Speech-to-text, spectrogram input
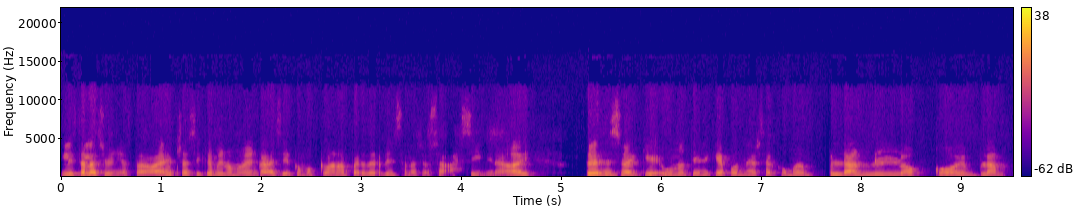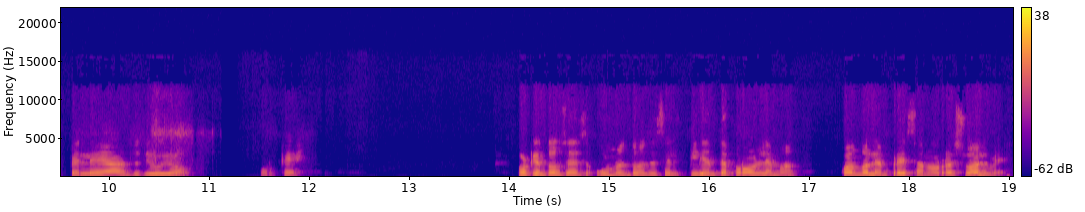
La instalación ya estaba hecha, así que a mí no me venga a decir como que van a perder la instalación. O sea, así, mira, ay, entonces eso de que uno tiene que ponerse como en plan loco, en plan pelea, entonces digo yo, ¿por qué? Porque entonces uno entonces es el cliente problema cuando la empresa no resuelve.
